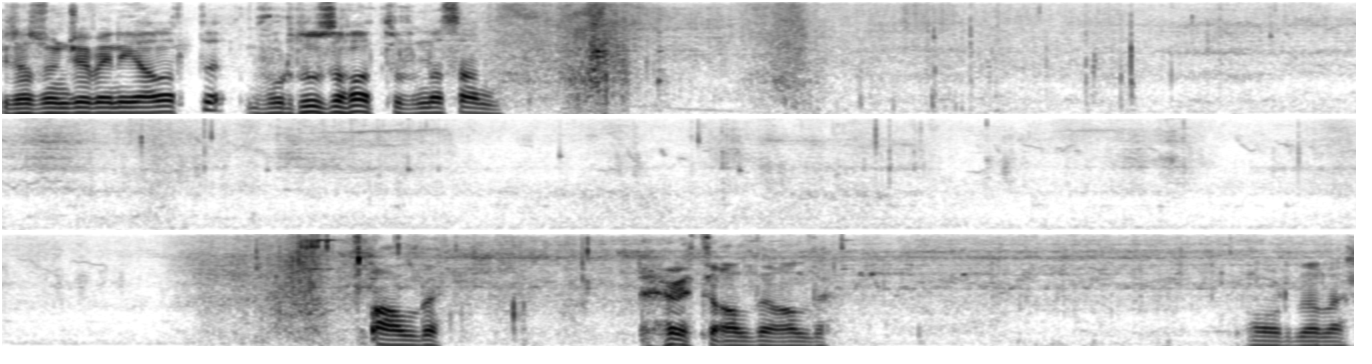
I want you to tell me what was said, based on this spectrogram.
Biraz önce beni yanılttı. Vurduğu zaman turuna sandım. Aldı. Evet aldı aldı. Oradalar.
